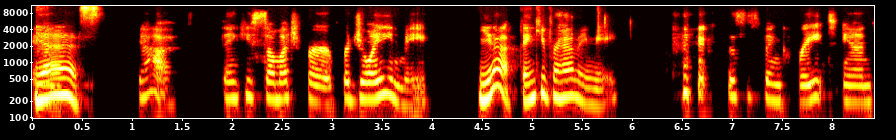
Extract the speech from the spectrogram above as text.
and yes. Yeah. Thank you so much for for joining me. Yeah thank you for having me this has been great and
